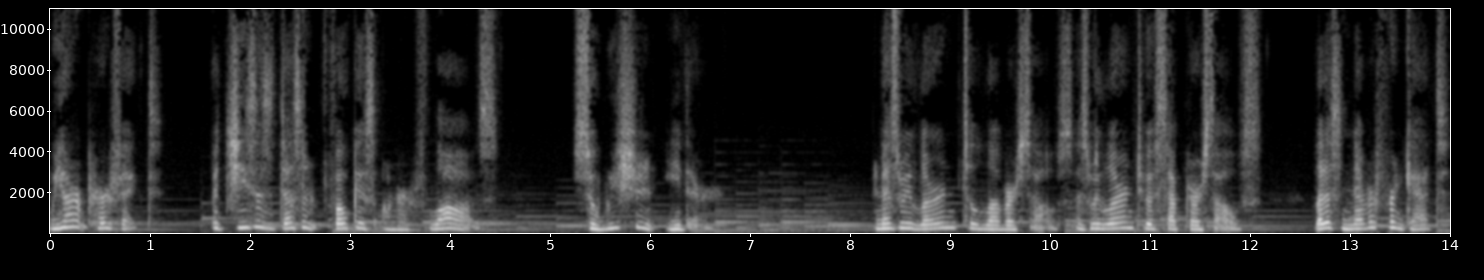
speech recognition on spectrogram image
We aren't perfect. But Jesus doesn't focus on our flaws, so we shouldn't either. And as we learn to love ourselves, as we learn to accept ourselves, let us never forget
